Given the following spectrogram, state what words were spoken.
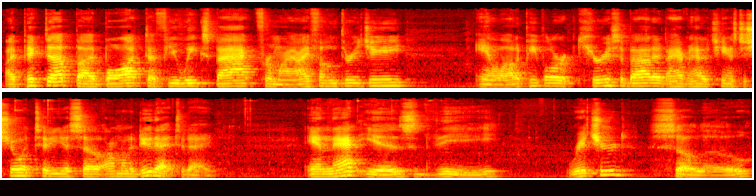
I picked up, I bought a few weeks back for my iPhone 3G, and a lot of people are curious about it. I haven't had a chance to show it to you, so I'm going to do that today. And that is the Richard Solo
